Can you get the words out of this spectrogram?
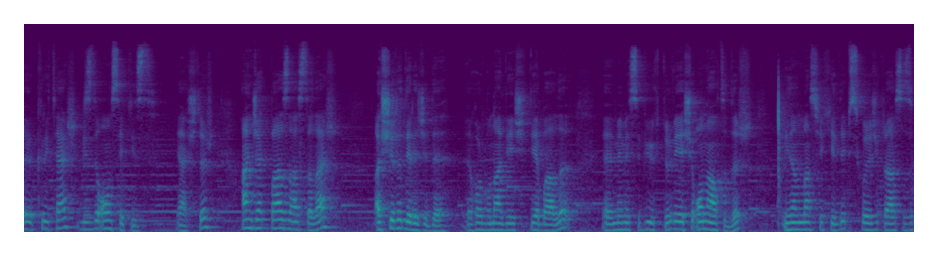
e, kriter bizde 18 yaştır. Ancak bazı hastalar aşırı derecede hormonal değişikliğe bağlı memesi büyüktür ve yaşı 16'dır. İnanılmaz şekilde psikolojik rahatsızlık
